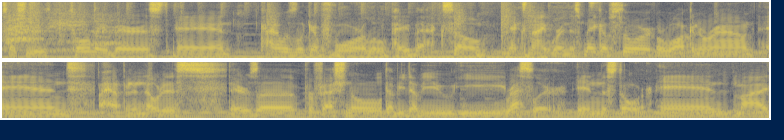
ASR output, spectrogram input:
So she was totally embarrassed and kind of was looking for a little payback. So next night we're in this makeup store, we're walking around and I happen to notice there's a professional WWE wrestler in the store. And my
